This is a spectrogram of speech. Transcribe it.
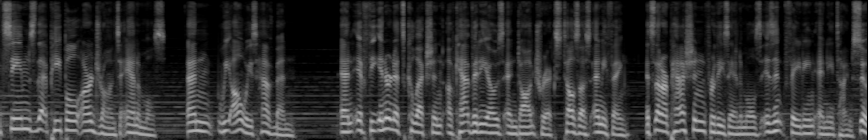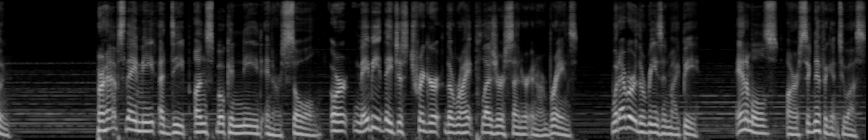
It seems that people are drawn to animals, and we always have been. And if the internet's collection of cat videos and dog tricks tells us anything, it's that our passion for these animals isn't fading anytime soon. Perhaps they meet a deep, unspoken need in our soul, or maybe they just trigger the right pleasure center in our brains. Whatever the reason might be, animals are significant to us.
